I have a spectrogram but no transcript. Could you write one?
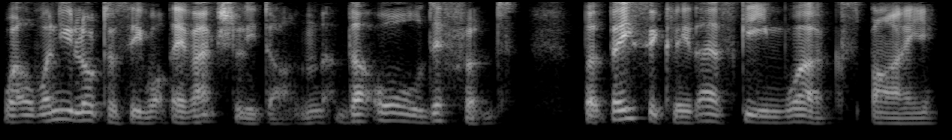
Well, when you look to see what they've actually done, they're all different. But basically, their scheme works by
